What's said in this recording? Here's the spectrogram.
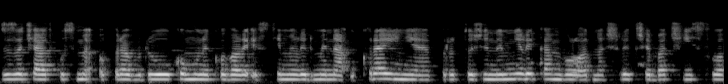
ze začátku jsme opravdu komunikovali i s těmi lidmi na Ukrajině, protože neměli kam volat, našli třeba číslo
